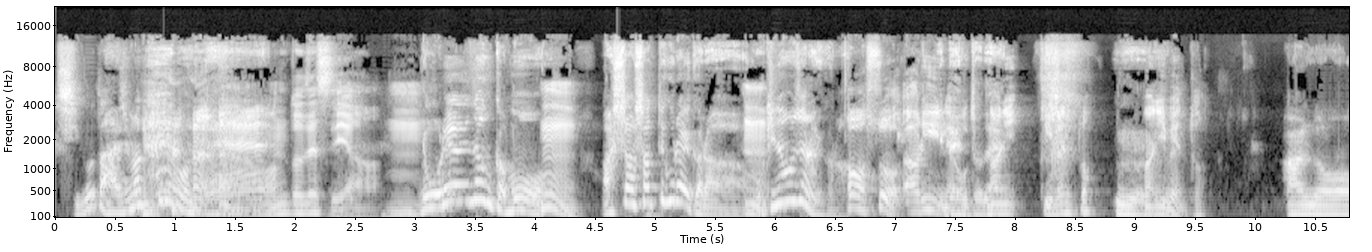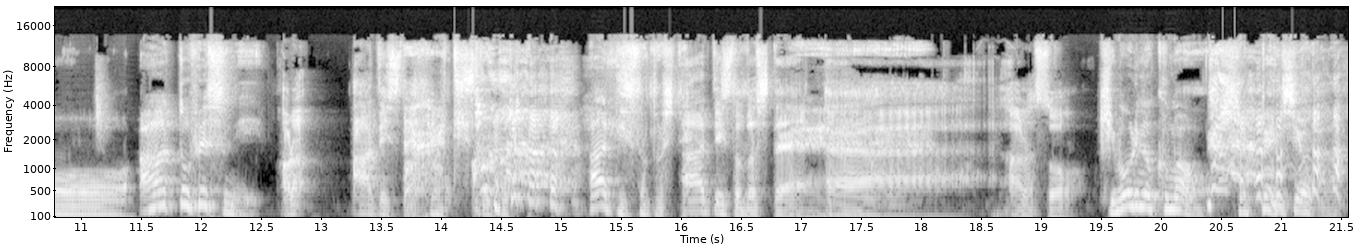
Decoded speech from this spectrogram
仕事始まってるもんね。本当ですよ。で俺なんかもう、うん。うん。明日、明後日ぐらいからうん沖縄じゃないかな。あ、そう。あ、いいね。イベントで何？イベント？うん何イベント？あのーアートフェスに、あら、アーティスト。アーティストとして、アーティストとして、アーティストとして、えー、あら、そう。木彫りの熊を出展しようかな。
